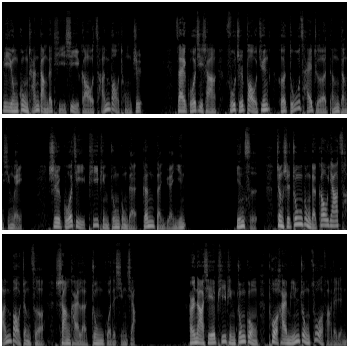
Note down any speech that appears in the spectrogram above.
利用共产党的体系搞残暴统治，在国际上扶植暴君和独裁者等等行为，是国际批评中共的根本原因。因此，正是中共的高压残暴政策伤害了中国的形象，而那些批评中共迫害民众做法的人，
